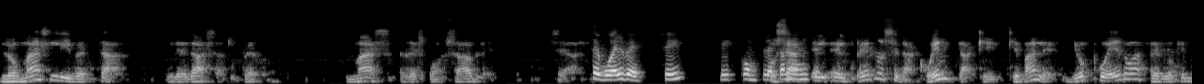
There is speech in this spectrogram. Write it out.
lo más libertad le das a tu perro, más responsable se hace. Se vuelve, sí sí, completamente. O sea, el, perro se da cuenta que, que, vale, yo puedo hacer lo que,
